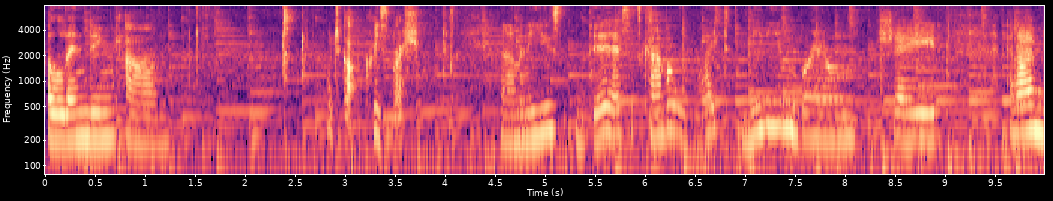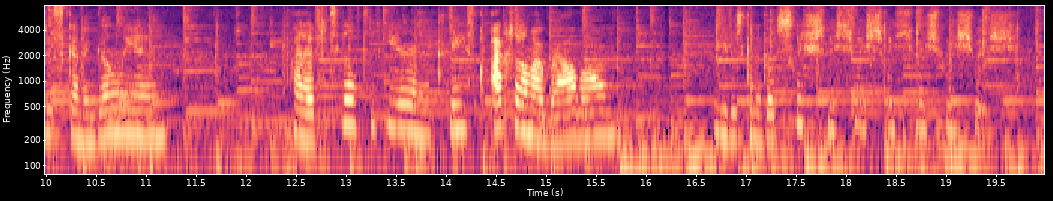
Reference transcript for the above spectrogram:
blending, um, what you call it, crease brush. And I'm to use this, it's kind of a light medium brown shade. And I'm just going to go in, kind of tilted here in the crease, actually on my brow bone. You're just to go swish, swish, swish, swish, swish, swish, swish.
